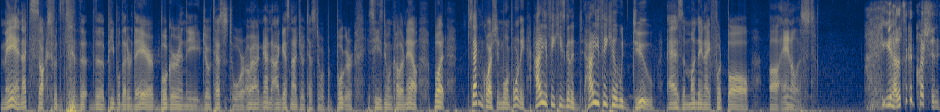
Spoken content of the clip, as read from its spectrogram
man that sucks for the the, the people that are there booger and the joe tessitore or I, I guess not joe tessitore but booger is he's doing color now but second question more importantly how do you think he's gonna how do you think he would do as the monday night football uh, analyst Yeah, that's a good question.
